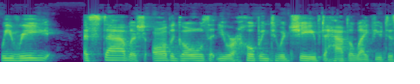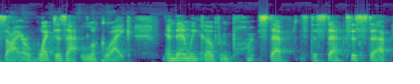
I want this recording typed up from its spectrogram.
we re-establish all the goals that you are hoping to achieve to have the life you desire. What does that look like? And then we go from step to step to step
